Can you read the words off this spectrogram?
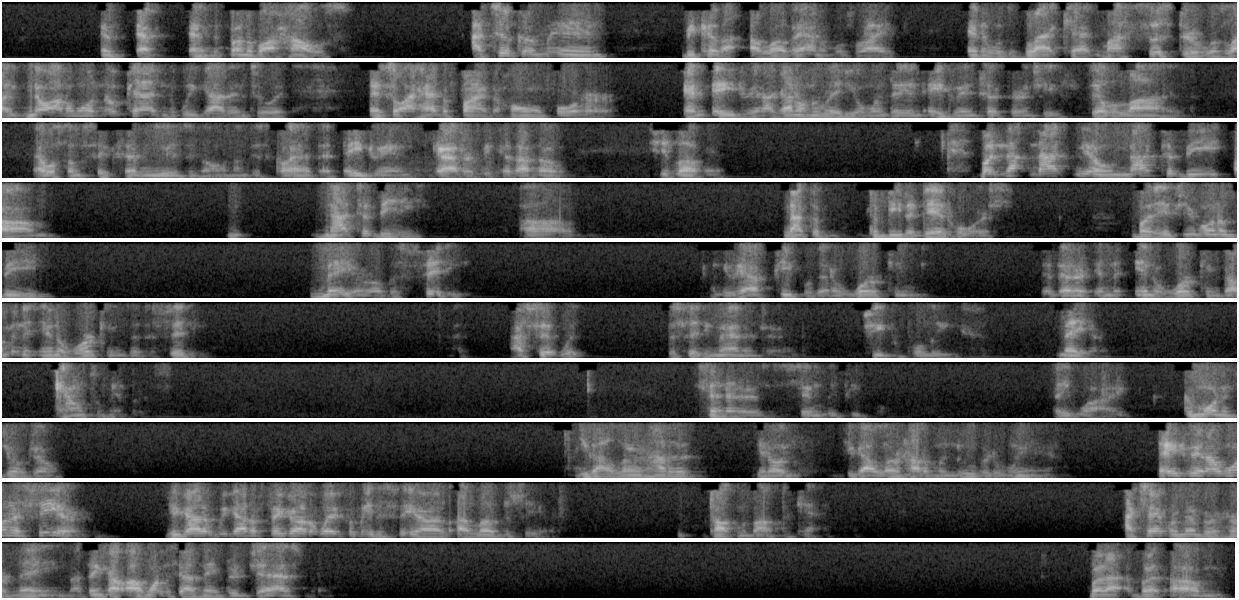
at, in the front of our house. I took him in because I, I love animals, right? And it was a black cat. My sister was like, "No, I don't want no cat," and we got into it. And so I had to find a home for her and Adrian, I got on the radio one day and Adrian took her and she's still alive. That was some six, seven years ago, and I'm just glad that Adrian got her because I know she loved her. But not, not you know, not to be, um, not to be, um, not to to beat a dead horse, but if you're going to be mayor of a city, and you have people that are working that are in the inner workings. I'm in the inner workings of the city. I sit with the city manager chief of police mayor, council members, senators, assembly people, statewide. Good morning, JoJo. You got to learn how to, you know, you got to learn how to maneuver to win. Adrian, I want to see her. You got to, we got to figure out a way for me to see her. I, I love to see her. Talking about the cat. I can't remember her name. I think I, I want to say I named her Jasmine. But I, but um,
